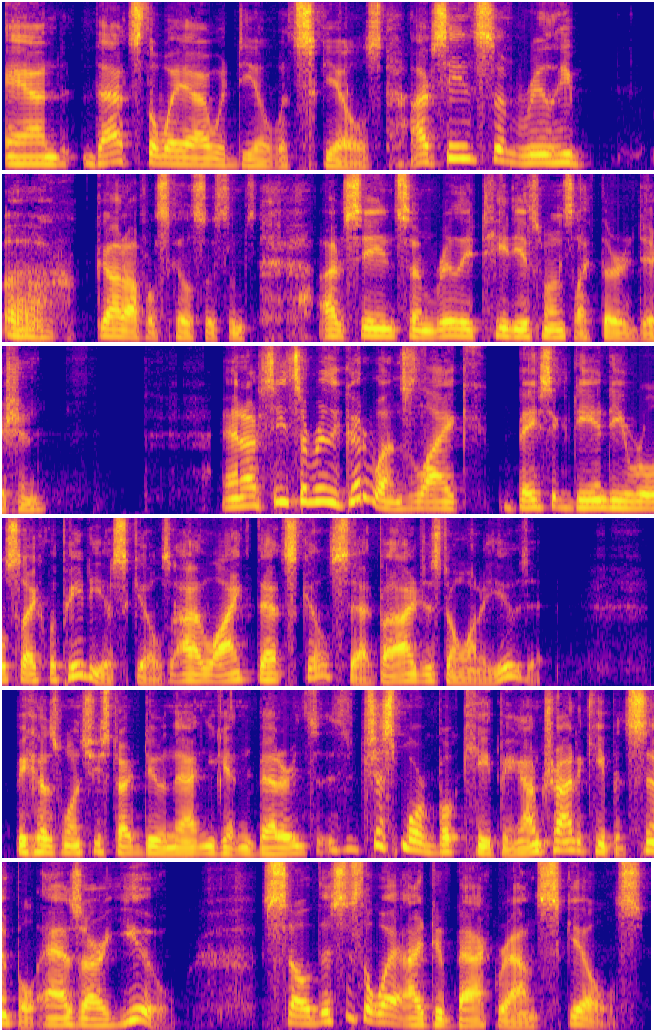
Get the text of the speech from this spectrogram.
And that's the way I would deal with skills. I've seen some really oh, god awful skill systems. I've seen some really tedious ones like third edition. And I've seen some really good ones like basic D&D rule cyclopedia skills. I like that skill set, but I just don't want to use it. Because once you start doing that and you're getting better, it's, it's just more bookkeeping. I'm trying to keep it simple, as are you. So this is the way I do background skills.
